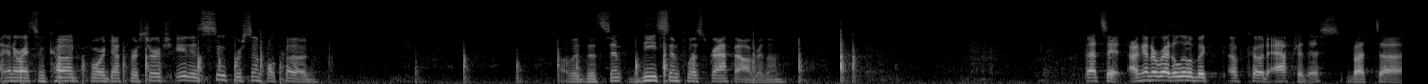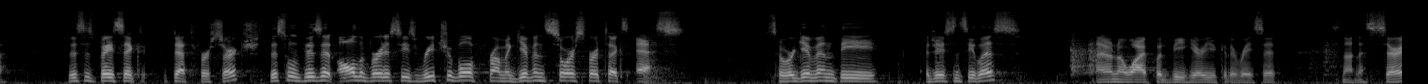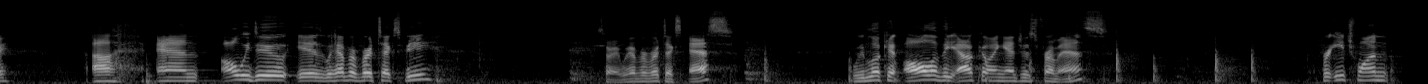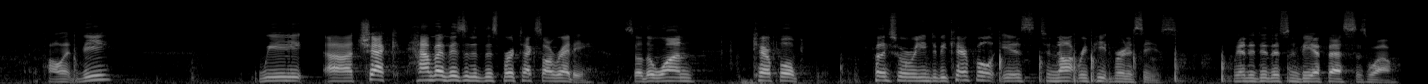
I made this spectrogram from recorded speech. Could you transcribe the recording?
I'm going to write some code for depth first search. It is super simple code. Probably the, sim the simplest graph algorithm. That's it. I'm going to write a little bit of code after this, but uh, this is basic depth first search. This will visit all the vertices reachable from a given source vertex S. So we're given the adjacency list. I don't know why I put V here. You could erase it. It's not necessary. Uh, and all we do is we have a vertex V. Sorry, we have a vertex S. We look at all of the outgoing edges from S. For each one, call it V, we uh, check, have I visited this vertex already? So the one careful place where we need to be careful is to not repeat vertices. We had to do this in BFS as well.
